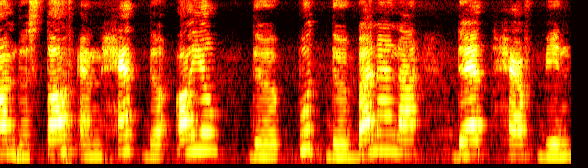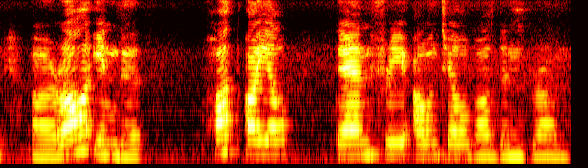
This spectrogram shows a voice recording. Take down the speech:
On the stove and heat the oil. The put the banana that have been uh, rolled in the hot oil, then fry until golden brown.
